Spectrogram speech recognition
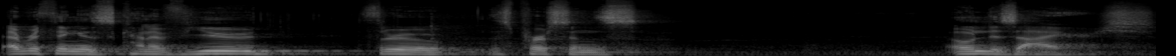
Everything is kind of viewed through this person's own desires.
